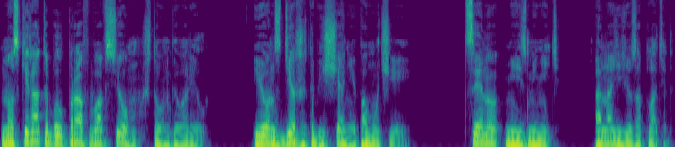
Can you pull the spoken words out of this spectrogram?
Но Скирато был прав во всем, что он говорил, и он сдержит обещание помочь ей. Цену не изменить, она ее заплатит.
